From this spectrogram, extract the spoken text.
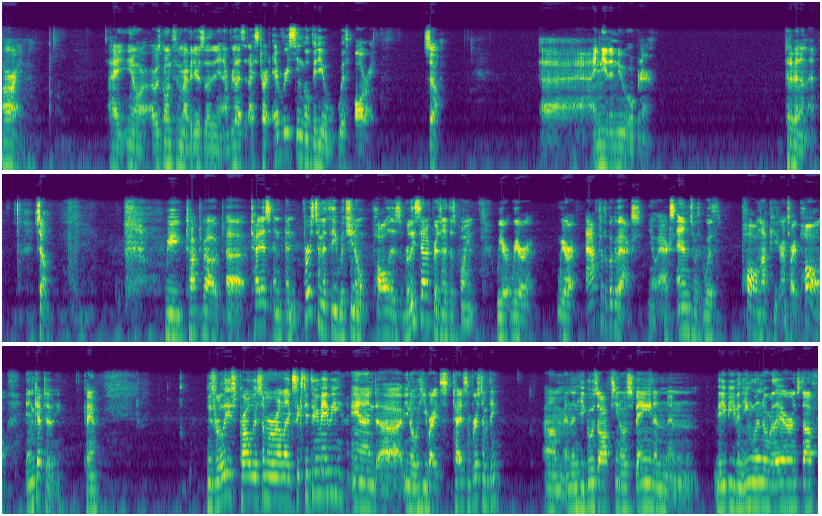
Alright. I, you know, I was going through my videos the other day and I realized that I start every single video with alright. So, uh, I need a new opener. Put a pin on that. So, we talked about uh, Titus and, and First Timothy, which you know Paul is released out of prison at this point. We are we are we are after the book of Acts. You know, Acts ends with with Paul, not Peter. I'm sorry, Paul in captivity. Okay. He's released probably somewhere around like 63 maybe, and uh, you know he writes Titus and First Timothy, um, and then he goes off, you know, Spain and and maybe even England over there and stuff.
